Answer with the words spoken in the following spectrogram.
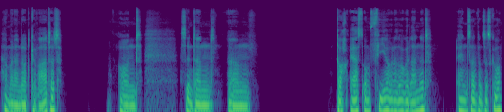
Haben wir dann dort gewartet und sind dann ähm, doch erst um vier oder so gelandet in San Francisco.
